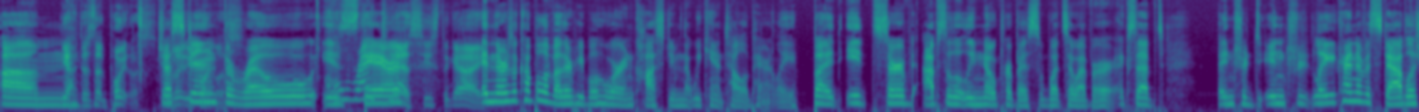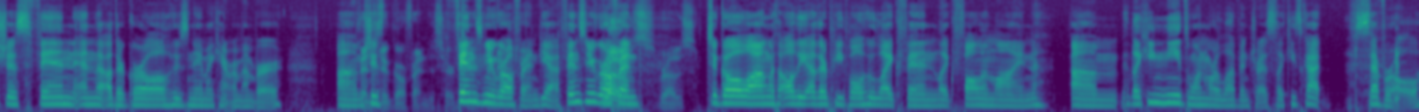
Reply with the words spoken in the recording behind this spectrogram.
Um, Yeah, doesn't pointless. Justin pointless. Theroux is oh, right, there. Yes, he's the guy. And there's a couple of other people who are in costume that we can't tell apparently, but it served absolutely no purpose whatsoever except intro, intro like it kind of establishes Finn and the other girl whose name I can't remember. Um, Finn's she's new girlfriend is her. Finn's new name. girlfriend. Yeah, Finn's new girlfriend Rose. Rose. to go along with all the other people who like Finn, like fall in line. Um, like he needs one more love interest. Like he's got several.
